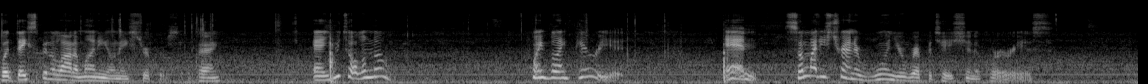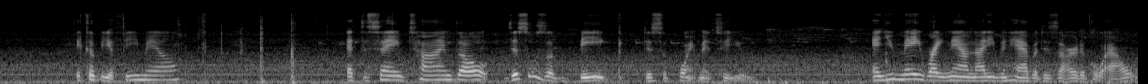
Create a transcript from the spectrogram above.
but they spend a lot of money on these strippers. Okay? And you told them no. Point blank, period. And Somebody's trying to ruin your reputation, Aquarius. It could be a female. At the same time, though, this was a big disappointment to you. And you may right now not even have a desire to go out.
